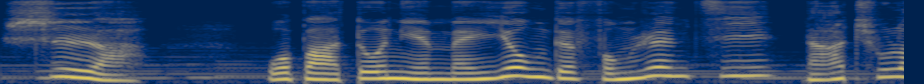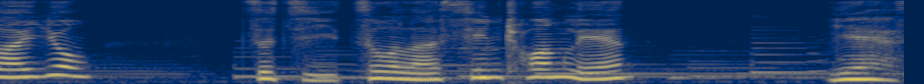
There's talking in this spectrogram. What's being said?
是啊，我把多年没用的缝纫机拿出来用，自己做了新窗帘。Yes,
